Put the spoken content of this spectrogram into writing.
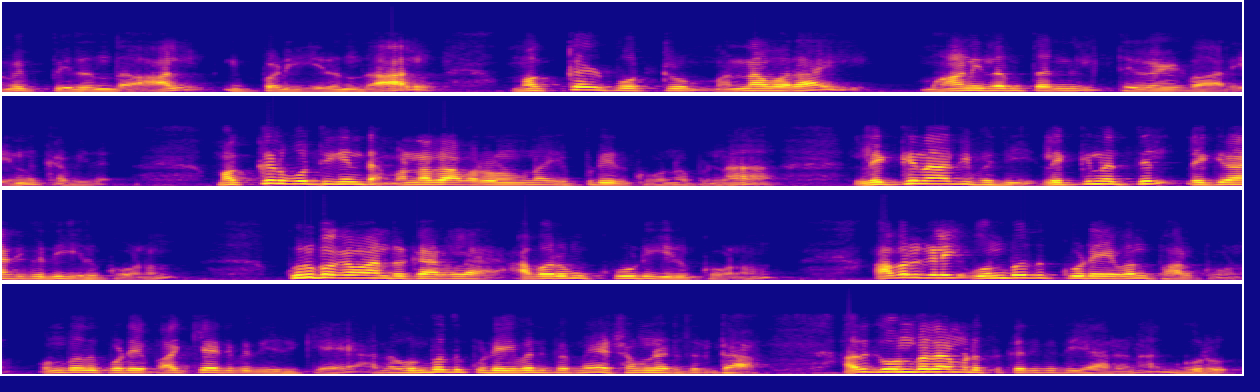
அமைப்பிருந்தால் இப்படி இருந்தால் மக்கள் போற்றும் மன்னவராய் மாநிலம் தன்னில் திகழ்வாரேன்னு கவிதை. மக்கள் போற்றுகின்ற மன்னராக வரணும்னா எப்படி இருக்கணும் அப்படின்னா லெக்னாதிபதி லெக்னத்தில் லெக்னாதிபதி இருக்கணும். குரு பகவான் இருக்கார்ல அவரும் கூடி இருக்கணும். அவர்களை ஒன்பது கூடையவன் பார்க்கணும். ஒன்பது கூடைய பாக்கியாதிபதி இருக்கே. அந்த ஒன்பது கூடையவன் இப்போ மேஷம்னு எடுத்துக்கிட்டா அதுக்கு ஒன்பதாம் இடத்துக்கு அதிபதி யாருன்னா குரு.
